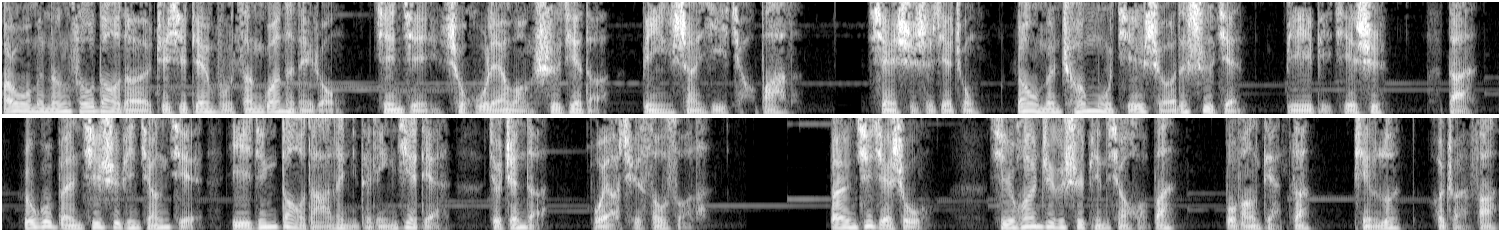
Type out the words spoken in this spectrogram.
而我们能搜到的这些颠覆三观的内容，仅仅是互联网世界的冰山一角罢了。现实世界中，让我们瞠目结舌的事件。比比皆是，但如果本期视频讲解已经到达了你的临界点，就真的不要去搜索了。本期结束，喜欢这个视频的小伙伴不妨点赞、评论和转发，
